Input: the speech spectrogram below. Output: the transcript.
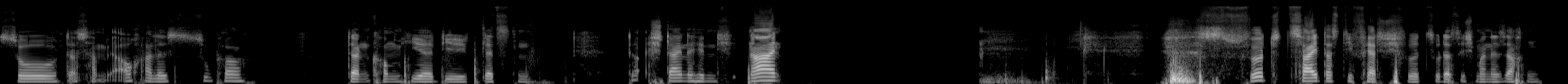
So, das haben wir auch alles. Super. Dann kommen hier die letzten Steine hin. Nein! Es wird Zeit, dass die fertig wird, so dass ich meine Sachen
